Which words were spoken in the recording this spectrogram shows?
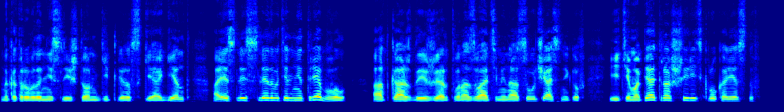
на которого донесли, что он гитлеровский агент, а если следователь не требовал от каждой жертвы назвать имена соучастников и тем опять расширить круг арестов,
